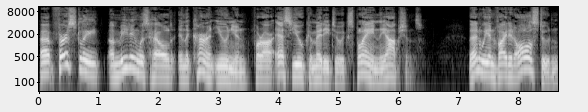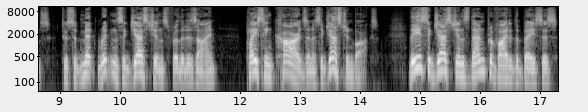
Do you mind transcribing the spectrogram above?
Uh, firstly, a meeting was held in the current union for our SU committee to explain the options. Then we invited all students to submit written suggestions for the design, placing cards in a suggestion box. These suggestions then provided the basis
